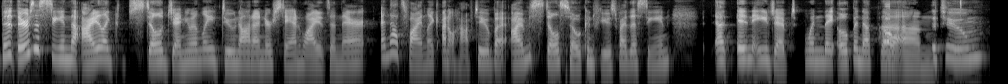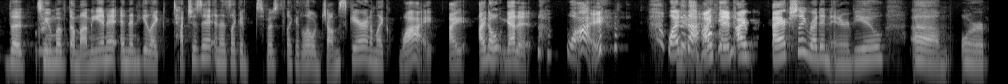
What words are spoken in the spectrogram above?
th- there's a scene that I like still genuinely do not understand why it's in there, and that's fine. Like I don't have to, but I'm still so confused by this scene uh, in Egypt when they opened up the Oh, um the tomb. the tomb of the mummy in it and then he like touches it and it's like a supposed like a little jump scare and i'm like why i i don't get it why why did Yeah, that I happen think I I actually read an interview um or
